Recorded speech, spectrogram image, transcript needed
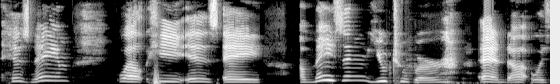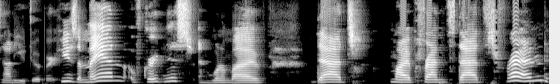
His name, well, he is a amazing YouTuber, and uh, well, he's not a YouTuber. He's a man of greatness, and one of my dad's, my friend's dad's friend.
